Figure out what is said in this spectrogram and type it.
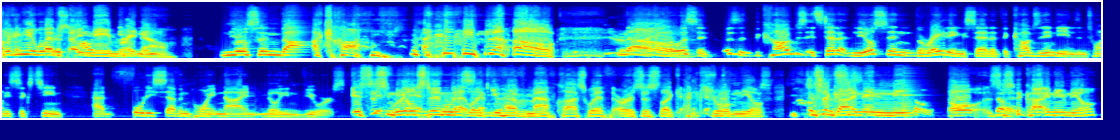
Give Okay, me a website name right now. Nielsen.com. no, You're No. Right, listen, listen. The Cubs. It said at Nielsen. The rating said that the Cubs and Indians in 2016 had 47.9 million viewers. is this If Nielsen that like you have math class with, or is this like actual Niels? Is this a guy named Neil? Is this No. a guy named Neil?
